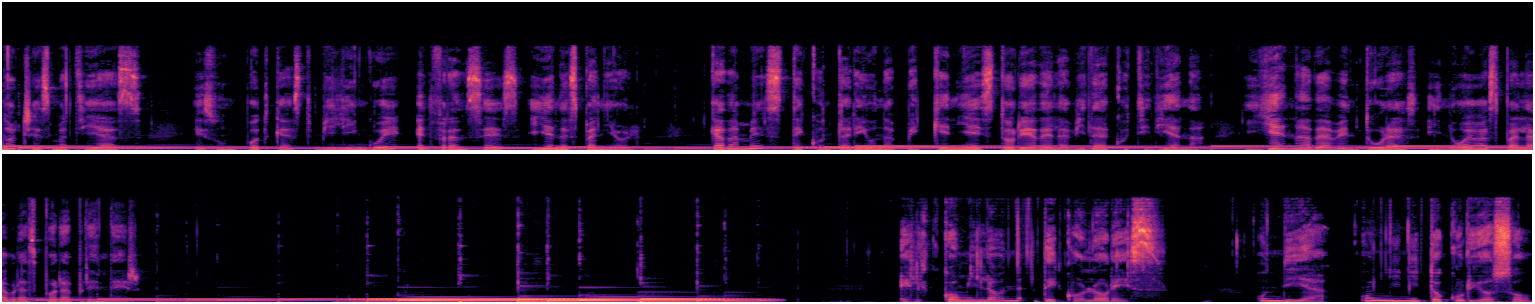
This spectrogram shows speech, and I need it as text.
noches, Matías. Es un podcast bilingüe en francés y en español. Cada mes te contaré una pequeña historia de la vida cotidiana, llena de aventuras y nuevas palabras por aprender. El comilón de colores. Un día, un niñito curioso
